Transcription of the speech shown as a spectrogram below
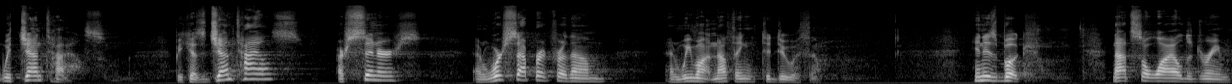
with Gentiles because Gentiles are sinners and we're separate from them and we want nothing to do with them. In his book, Not So Wild a Dream,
